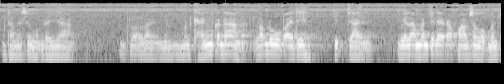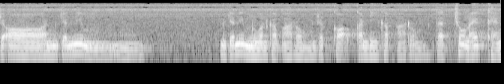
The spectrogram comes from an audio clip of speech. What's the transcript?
มันทำให้สงบได้ยาก เพราะอะไรมันมันแข็งกระด้างเราดูไปที่จิตใจ เวลามันจะได้รับความสงบมันจะอ่อน มันจะนิ่ม มันจะนิ่มนวลกับอารมณ์ มันจะเกาะกันดีกับอารมณ์ แต่ช่วงไหนแข็ง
